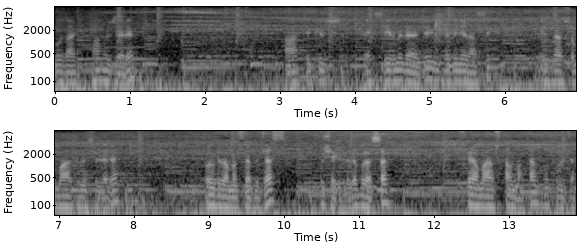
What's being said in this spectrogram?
buradaki pah üzeri artı 200 eksi 20 derece %1000 elastik izolasyon malzemesiyle uygulaması yapacağız. Bu şekilde de burası suya maruz kalmaktan kurtulacak.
